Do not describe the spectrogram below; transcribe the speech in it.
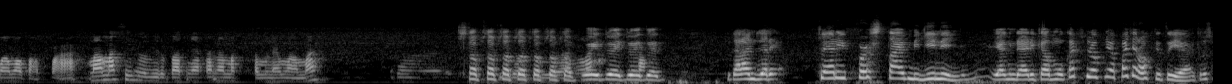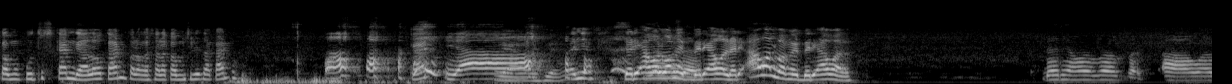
mama papa. Mama sih lebih tepatnya kan anak temennya mama. Stop, stop, stop, stop, stop, stop, stop. Wait, wait, wait, wait. Kita lanjut dari very first time beginning. Yang dari kamu kan sudah punya pacar waktu itu ya? Terus kamu putuskan galau kan? Kalau nggak salah kamu ceritakan. Kan? Ya, ya, ya. lanjut dari awal ya, banget bener. dari awal dari awal banget dari awal. Dari awal banget awal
